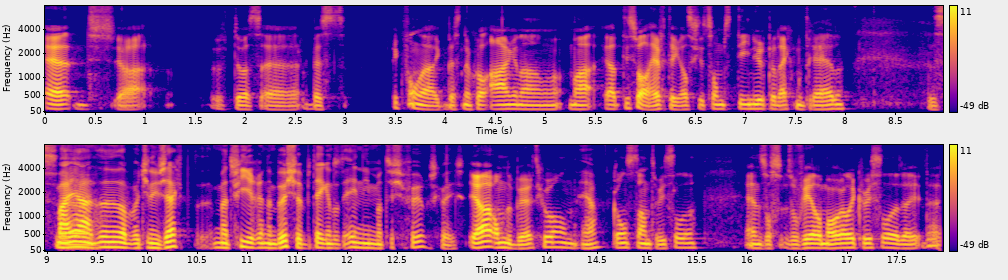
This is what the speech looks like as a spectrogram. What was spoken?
Eh, dus ja, het was eh, best... Ik vond het eigenlijk best nog wel aangenaam. Maar ja, het is wel heftig als je soms tien uur per dag moet rijden. Dus, Maar ja, eh, wat je nu zegt, met vier in een busje, betekent dat één iemand de chauffeur is geweest. ja, om de beurt gewoon. Ja. Constant wisselen. En zo, zoveel mogelijk wisselen, dat, dat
